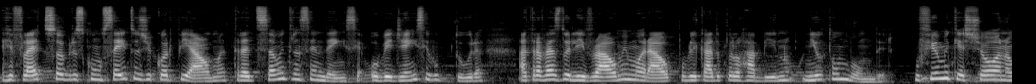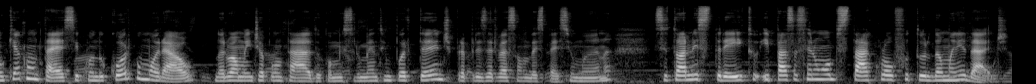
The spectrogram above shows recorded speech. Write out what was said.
reflete sobre os conceitos de corpo e alma, tradição e transcendência, obediência e ruptura, através do livro Alma e Moral, publicado pelo rabino Newton Bonder. O filme questiona o que acontece quando o corpo moral, normalmente apontado como instrumento importante para a preservação da espécie humana, se torna estreito e passa a ser um obstáculo ao futuro da humanidade.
